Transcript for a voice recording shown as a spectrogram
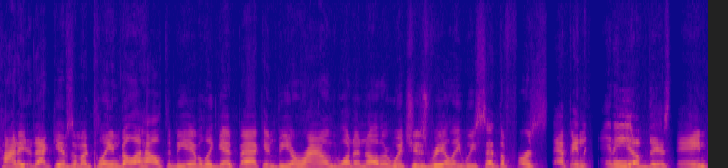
kind of that gives them a clean bill of health to be able to get back and be around one another, which is really, we said the first step in any of this, Dane,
